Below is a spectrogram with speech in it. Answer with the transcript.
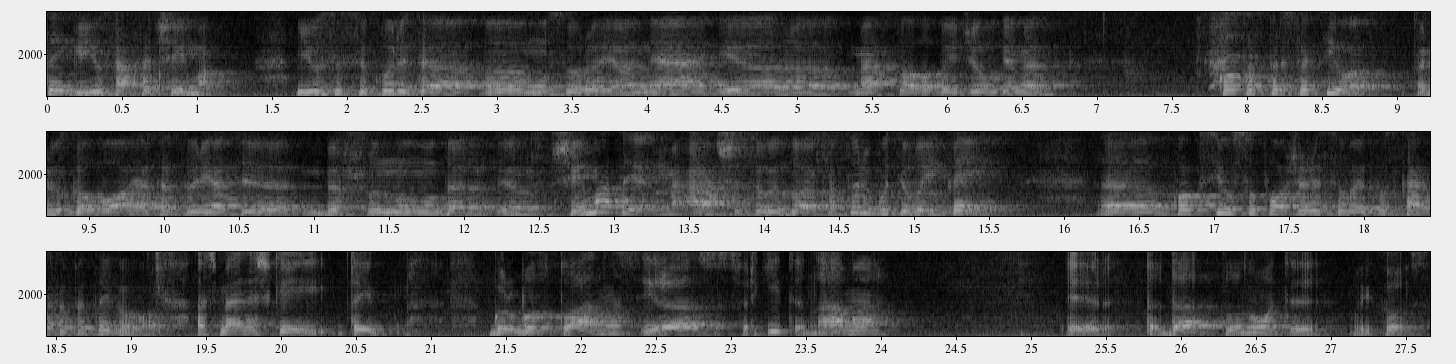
Taigi jūs esate šeima. Jūs įsikūrite mūsų rajone ir mes tuo labai džiaugiamės Kokios perspektyvos? Ar jūs galvojate turėti be šunų dar ir šeimą? Tai aš įsivaizduoju, kad turi būti vaikai. E, koks jūsų požiūris į vaikus, ką jūs apie tai galvojate? Asmeniškai taip, grubus planas yra susitvarkyti namą ir tada planuoti vaikus.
